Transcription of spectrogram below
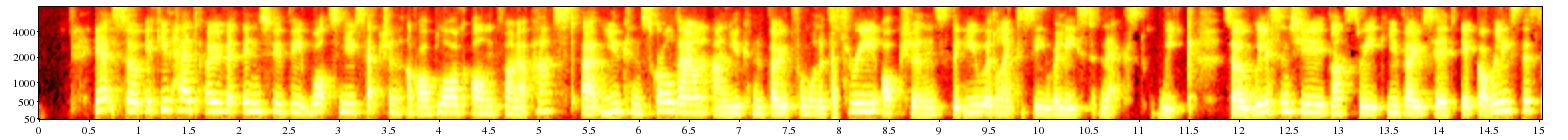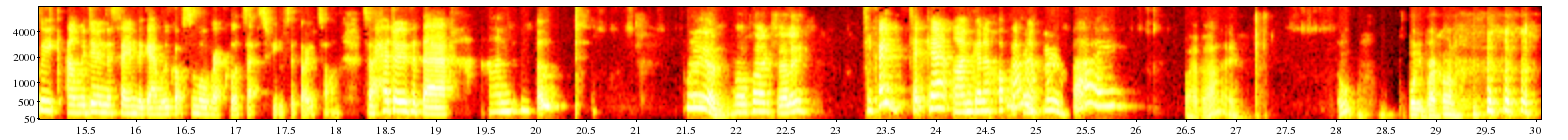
Yeah, so if you head over into the What's New section of our blog on My Past, uh, you can scroll down and you can vote for one of three options that you would like to see released next week. So we listened to you last week, you voted, it got released this week, and we're doing the same again. We've got some more record sets for you to vote on. So head over there and vote. Brilliant. Well, thanks, Ellie. Okay, take care. I'm going to hop out now. Bye. Bye bye. Oh, brought you back on.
